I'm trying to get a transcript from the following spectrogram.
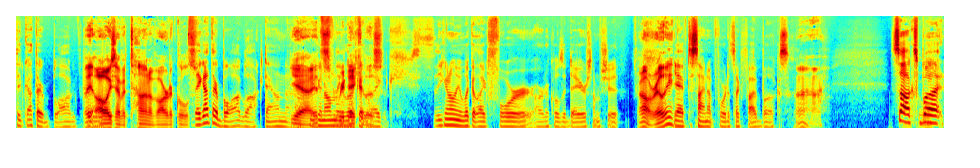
They've got their blog. they always have a ton of articles. they got their blog locked down. Now. Yeah, you it's can only ridiculous. look at like you can only look at like four articles a day or some shit. oh, really? Yeah, you have to sign up for it. It's like five bucks. Ah. Sucks, Cool. but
